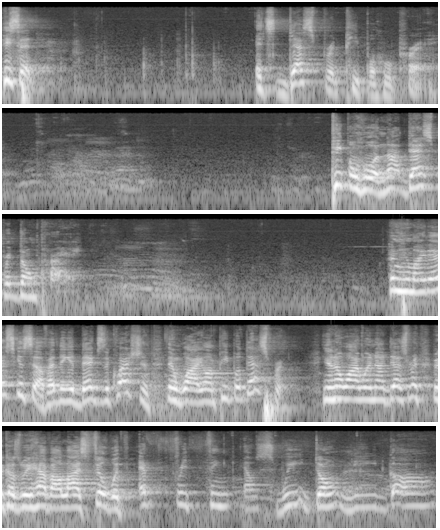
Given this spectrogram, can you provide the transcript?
He said, it's desperate people who pray. People who are not desperate don't pray. And you might ask yourself, I think it begs the question then why aren't people desperate? You know why we're not desperate? Because we have our lives filled with everything else. We don't need God.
